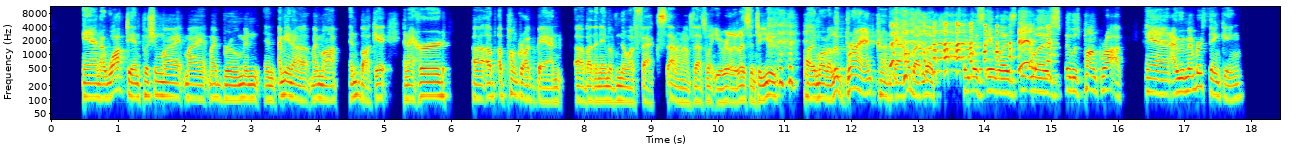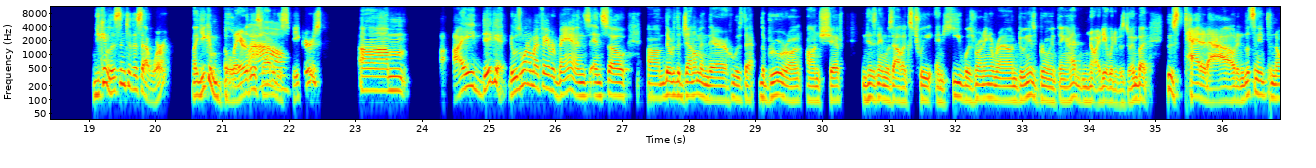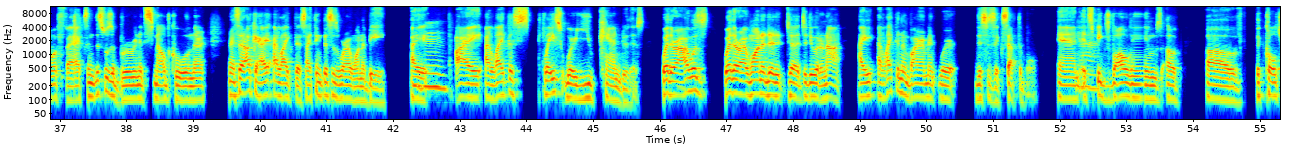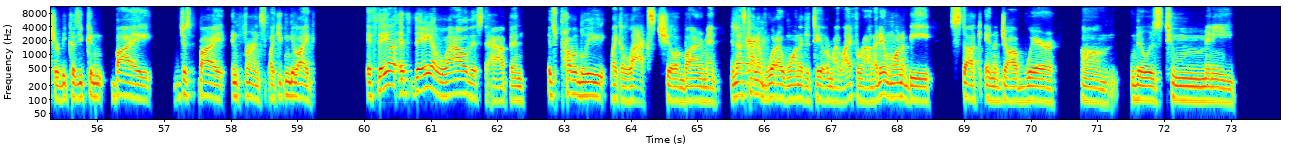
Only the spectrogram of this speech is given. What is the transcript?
and I walked in pushing my my my broom and and I mean uh, my mop and bucket, and I heard uh, a, a punk rock band uh, by the name of NOFX. I don't know if that's what you really listen to. You probably more of a Luke Bryant kind of gal, but look, it was it was it was it was punk rock, and I remember thinking, you can listen to this at work, like you can blare this out of the speakers. Um, I dig it. It was one of my favorite bands, and so um, there was a gentleman there who was the, the brewer on on shift, and his name was Alex Tweet, and he was running around doing his brewing thing. I had no idea what he was doing, but he was tatted out and listening to NOFX, and this was a brewery, and it smelled cool in there. And I said, okay, I, I like this. I think this is where I want to be. I Mhm. I I like a place where you can do this. Whether I was whether I wanted to to, to do it or not, I I like an environment where this is acceptable and Yeah. it speaks volumes of of the culture because you can by just by inference like you can be like if they if they allow this to happen it's probably like a lax chill environment and that's kind of what i wanted to tailor my life around i didn't want to be stuck in a job where um there was too many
